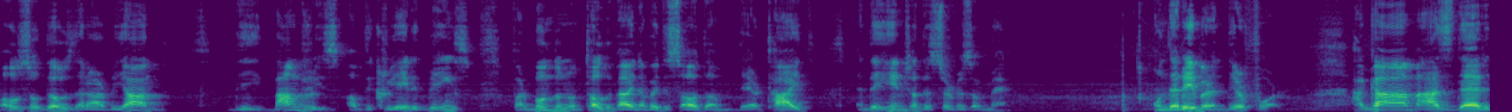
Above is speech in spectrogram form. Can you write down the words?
Also those that are beyond the boundaries of the created beings, Farbundun und they are tied and they hinge on the service of man. On the river, and therefore, Hagam as der.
